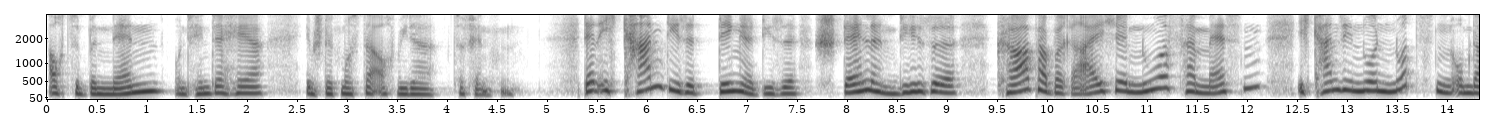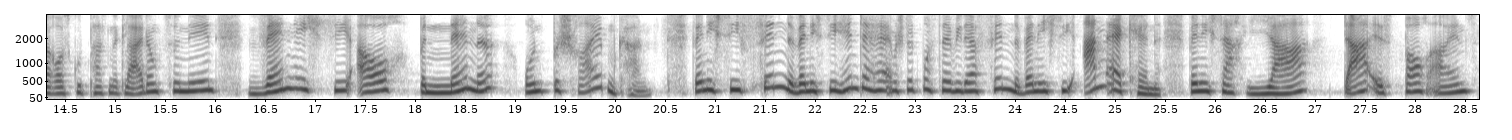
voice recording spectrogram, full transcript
auch zu benennen und hinterher im Schnittmuster auch wieder zu finden. Denn ich kann diese Dinge, diese Stellen, diese Körperbereiche nur vermessen. Ich kann sie nur nutzen, um daraus gut passende Kleidung zu nähen, wenn ich sie auch benenne und beschreiben kann. Wenn ich sie finde, wenn ich sie hinterher im Schnittmuster wieder finde, wenn ich sie anerkenne, wenn ich sage, ja, da ist Bauch 1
